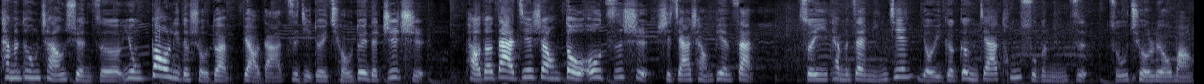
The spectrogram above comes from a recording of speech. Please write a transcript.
他们通常选择用暴力的手段表达自己对球队的支持，跑到大街上斗殴姿势是家常便饭。所以他们在民间有一个更加通俗的名字——足球流氓。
